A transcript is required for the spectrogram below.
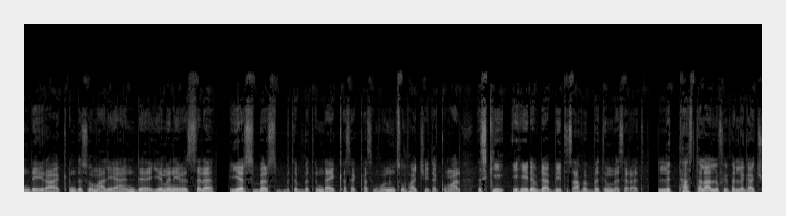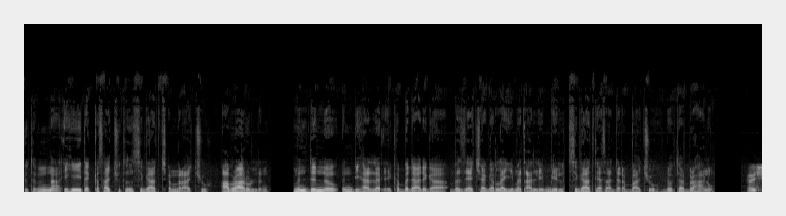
እንደ ኢራቅ፣ እንደ ሶማሊያ፣ እንደ የመን የመሰለ የእርስ በርስ ብጥብጥ እንዳይቀሰቀስ መሆኑን ጽሁፋችሁ ይጠቁማል። እስኪ ይሄ ደብዳቤ የተጻፈበትን መሰረት ልታስተላልፉ የፈለጋችሁትንና ይሄ የጠቀሳችሁትን ስጋት ጨምራችሁ አብራሩልን። ምንድን ነው እንዲህ ያለ የከበደ አደጋ በዚያች ሀገር ላይ ይመጣል የሚል ስጋት ያሳደረባችሁ ዶክተር ብርሃኑ? እሺ፣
